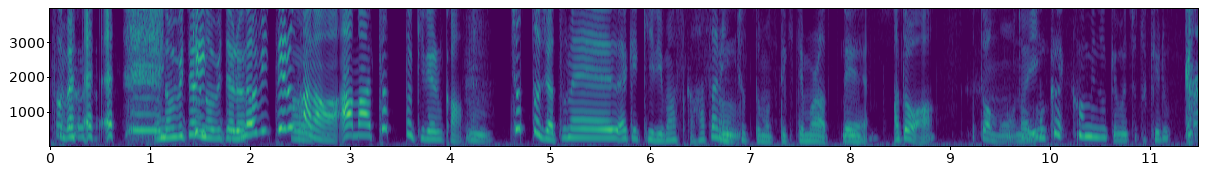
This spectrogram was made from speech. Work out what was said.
爪。え 伸びてる伸びてる。伸びてるかな、あまあちょっと切れるか。うん。ちょっとじゃあ爪だけ切りますか？ハサミうん。ちょっと持ってきてもらって、うん。あとは？あとはもうない？もう一回髪の毛もちょっと切る。髪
